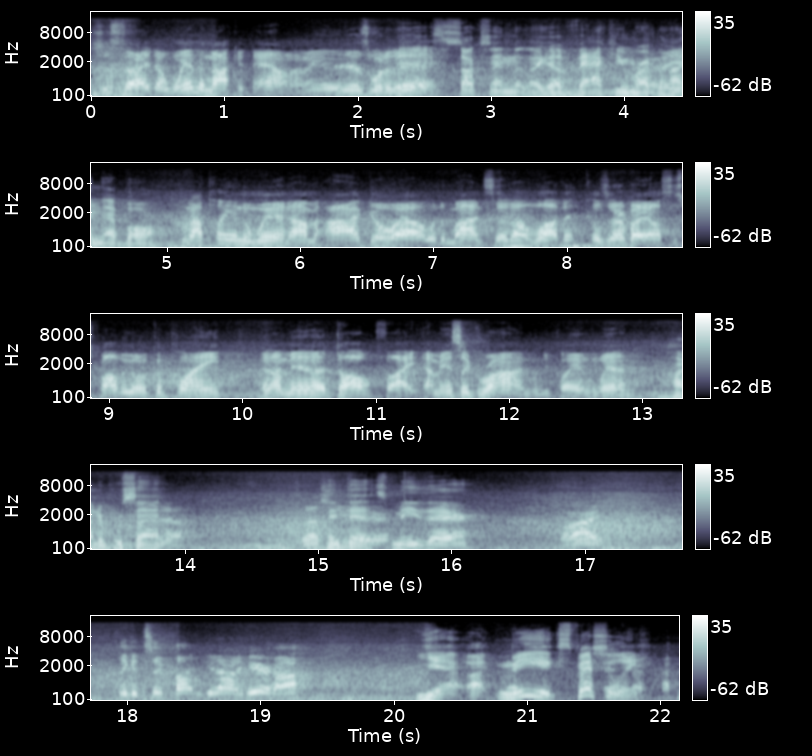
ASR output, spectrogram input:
It's just I had to win to knock it down. I mean, it is what it is. Yeah, it sucks in like a vacuum right behind that ball. When I play in the win, I'm, I go out with the mindset I love it because everybody else is probably going to complain, and I'm in a dog fight. I mean, it's a grind when you play and win. 100%. Yeah. So I think that's there. me there. All right. Take a two putt and get out of here, huh? Yeah, uh, me especially.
